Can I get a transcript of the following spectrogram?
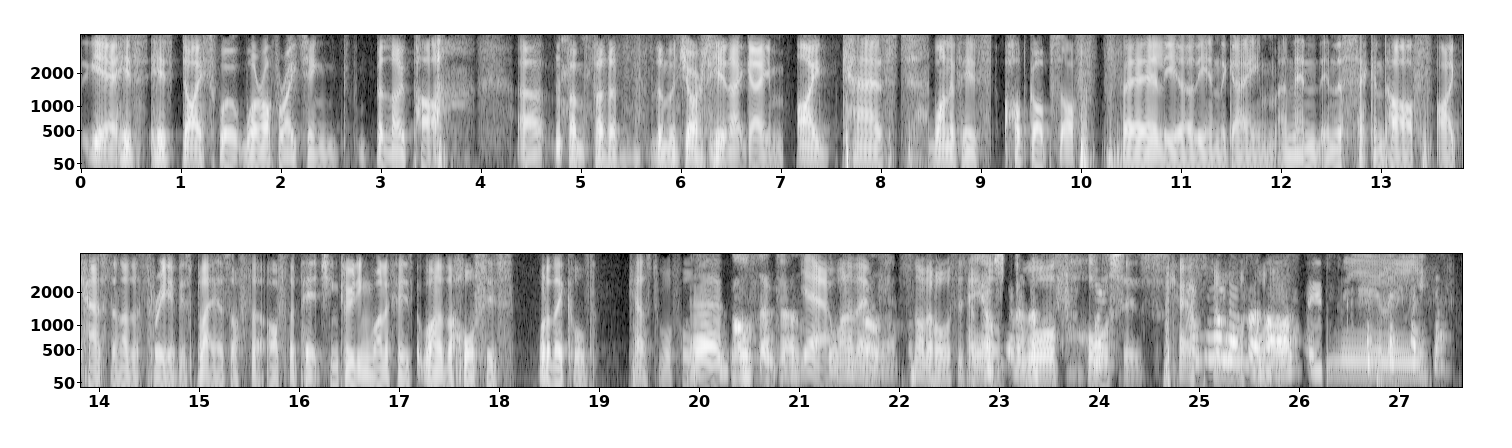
Yeah, his his dice were, were operating below par. Uh, for for the the majority of that game, I cast one of his hobgobs off fairly early in the game, and then in the second half, I cast another three of his players off the off the pitch, including one of his one of the horses. What are they called? Chaos Dwarf horse. Uh, bull centaurs. yeah, Bull one of centaurs. those. It's not a horse. It's a Chaos bull. Dwarf horses. Chaos One of the Dwarf horse. horses. Really?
